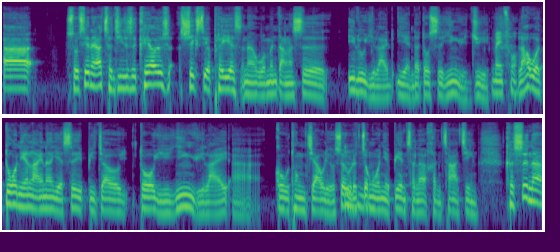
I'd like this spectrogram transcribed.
呃，首先呢要澄清，就是 K L Shakespeare Players 呢，我们当然是一路以来演的都是英语剧，没错。然后我多年来呢，也是比较多以英语来啊沟通交流，所以我的中文也变成了很差劲。可是呢，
